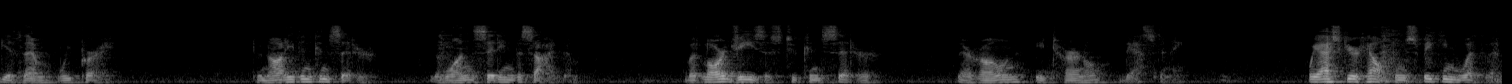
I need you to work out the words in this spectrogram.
give them, we pray. Do not even consider the one sitting beside them, but Lord Jesus, to consider their own eternal destiny. We ask your help in speaking with them.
